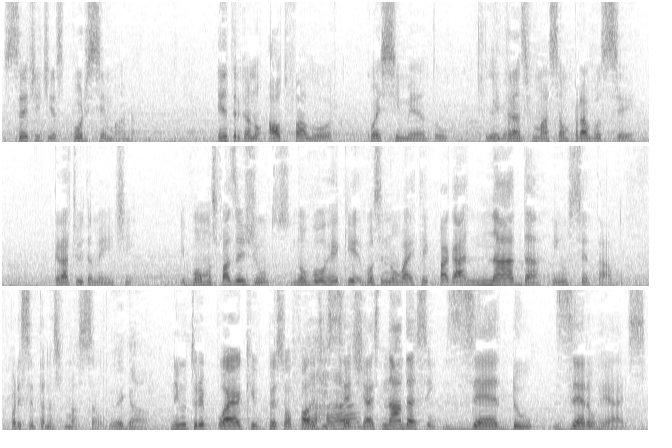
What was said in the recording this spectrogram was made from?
sete dias por semana, entregando alto valor, conhecimento e transformação para você gratuitamente e vamos fazer juntos. Não vou requer... Você não vai ter que pagar nada, nenhum centavo por essa transformação. Legal. Nenhum tripwire que o pessoal fala de 7 reais, nada assim, zero, zero reais.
